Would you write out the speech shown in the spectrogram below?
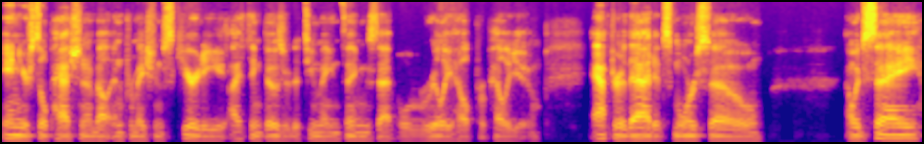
and you're still passionate about information security, I think those are the two main things that will really help propel you. After that, it's more so, I would say,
